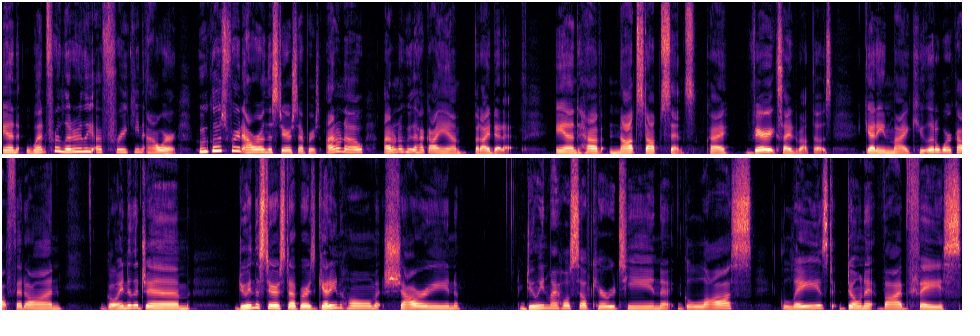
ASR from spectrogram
and went for literally a freaking hour. Who goes for an hour on the stair steppers? I don't know. I don't know who the heck I am, but I did it and have not stopped since. Okay. Very excited about those. Getting my cute little workout fit on, going to the gym, doing the stair steppers, getting home, showering, doing my whole self care routine, gloss, glazed donut vibe face,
